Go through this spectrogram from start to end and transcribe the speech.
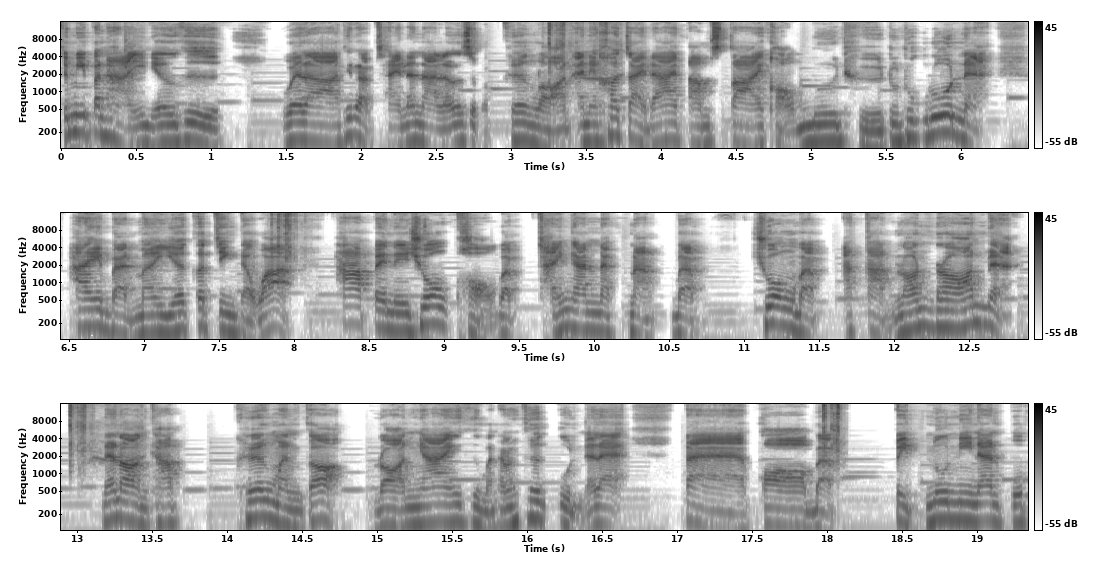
จะมีปัญหาอย่างเดียวคือ เวลาที่แบบใช้นานๆแล้วรู้สึกแบบเครื่องร้อน อันนี้เข้าใจได้ตามสไตล์ของมือถือทุกๆรุ่นเนี่ยให้แบตมาเยอะก็จริงแต่ว่าถ้าเป็นในช่วงของแบบใช้งานหนักๆแบบช่วงแบบอากาศร้อนๆเนี่ยแน่นอนครับ เครื่องมันก็ร้อนง่ายก็คือมันทำให้เครื่องอุ่นนั่นแหละ แต่พอแบบปิดนู่นนี่นั่นปุ๊บ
